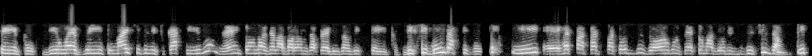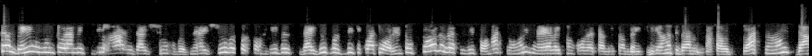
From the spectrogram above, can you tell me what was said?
tempo de um evento mais significativo, né? Então nós elaboramos a previsão de tempo de segunda a segunda e é, repassado para todos os órgãos né, tomadores de decisão. E também o monitoramento diário das chuvas, né? As chuvas das últimas 24 horas. Então, todas essas informações, né, elas são coletadas também diante da, da sala de situação, da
